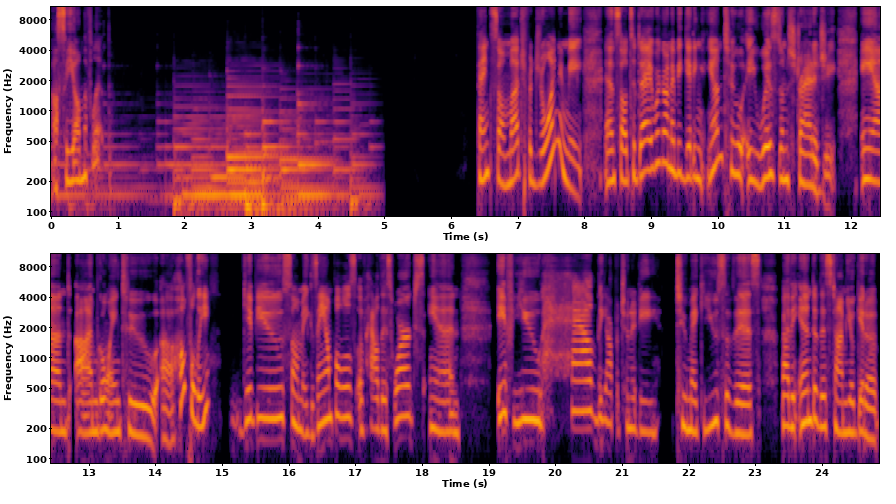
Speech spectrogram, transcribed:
I'll see you on the flip. Thanks so much for joining me. And so today we're going to be getting into a wisdom strategy. And I'm going to uh, hopefully give you some examples of how this works. And if you have the opportunity to make use of this, by the end of this time, you'll get a,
